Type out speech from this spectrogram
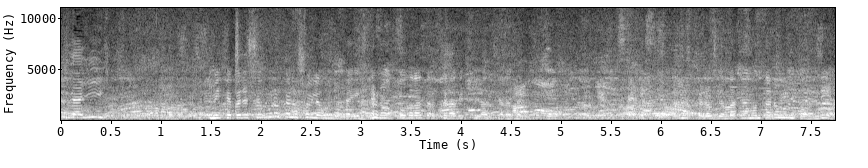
desde allí. Me dice, pero seguro que no soy la única. Y dije, no, toda la tercera vigilancia la tengo. Pero los demás me montaron un montón de días.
